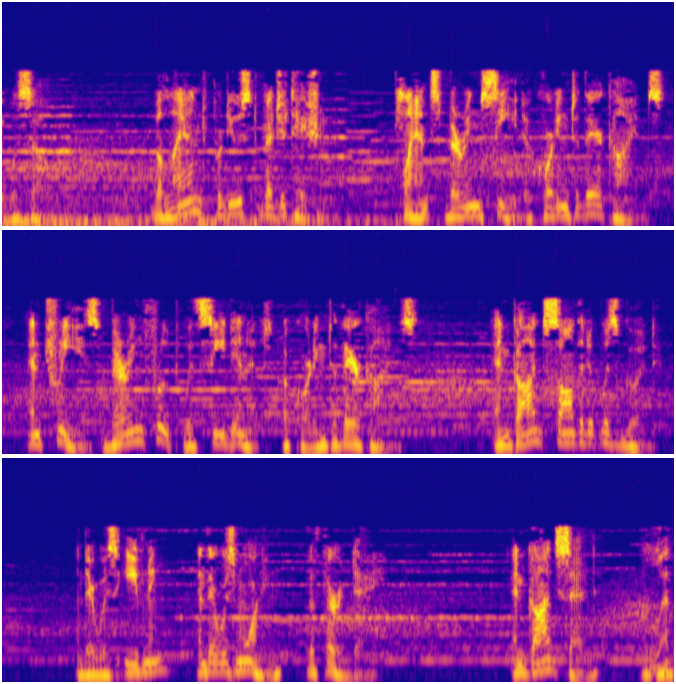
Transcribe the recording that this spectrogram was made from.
It was so. The land produced vegetation, plants bearing seed according to their kinds, and trees bearing fruit with seed in it according to their kinds. And God saw that it was good. And there was evening, and there was morning, the third day. And God said, Let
